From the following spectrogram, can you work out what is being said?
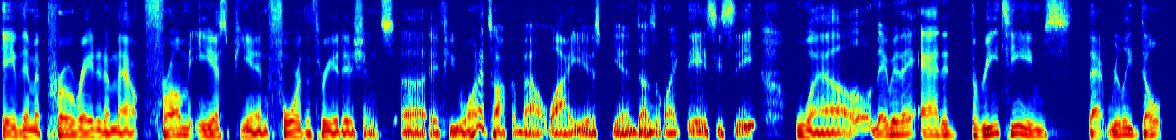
gave them a prorated amount from ESPN for the three editions. Uh, if you want to talk about why ESPN doesn't like the ACC, well, maybe they added three teams that really don't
